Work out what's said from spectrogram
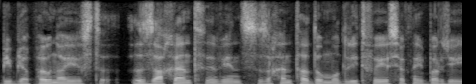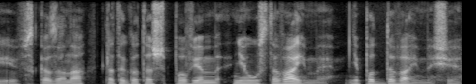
Biblia pełna jest zachęt, więc zachęta do modlitwy jest jak najbardziej wskazana. Dlatego też powiem: nie ustawajmy, nie poddawajmy się.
